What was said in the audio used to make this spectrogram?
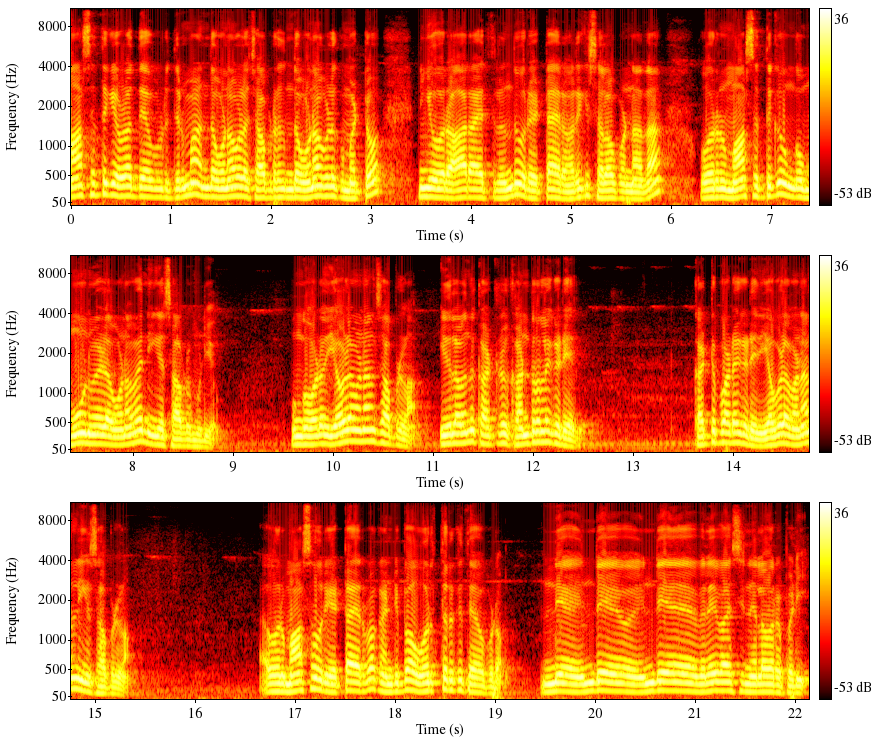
மாதத்துக்கு எவ்வளோ தேவைப்படுது அந்த உணவுகளை சாப்பிட்றது இந்த உணவுகளுக்கு மட்டும் நீங்கள் ஒரு ஆறாயிரத்துலேருந்து ஒரு எட்டாயிரம் வரைக்கும் செலவு பண்ணால் தான் ஒரு மாதத்துக்கு உங்கள் மூணு வேளை உணவை நீங்கள் சாப்பிட முடியும். உங்கள் உடம்பு எவ்வளோ வேணாலும் சாப்பிட்லாம். இதில் வந்து கட்ரு கண்ட்ரோலே கிடையாது. கட்டுப்பாடே கிடையாது. எவ்வளோ வேணாலும் நீங்கள் சாப்பிட்லாம். ஒரு மாதம் ஒரு எட்டாயிரரூபா கண்டிப்பாக ஒருத்தருக்கு தேவைப்படும். இந்த இந்த இந்திய விலைவாசி நிலவரப்படி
